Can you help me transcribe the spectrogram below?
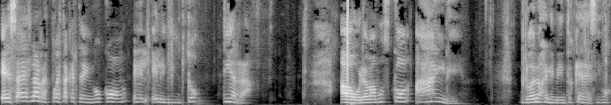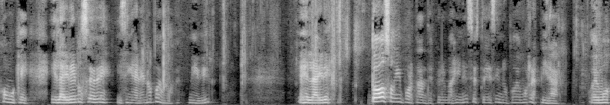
esa es la respuesta que tengo con el elemento tierra. Ahora vamos con aire. Uno de los elementos que decimos como que el aire no se ve y sin aire no podemos vivir. El aire, todos son importantes, pero imagínense ustedes si no podemos respirar. Podemos,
